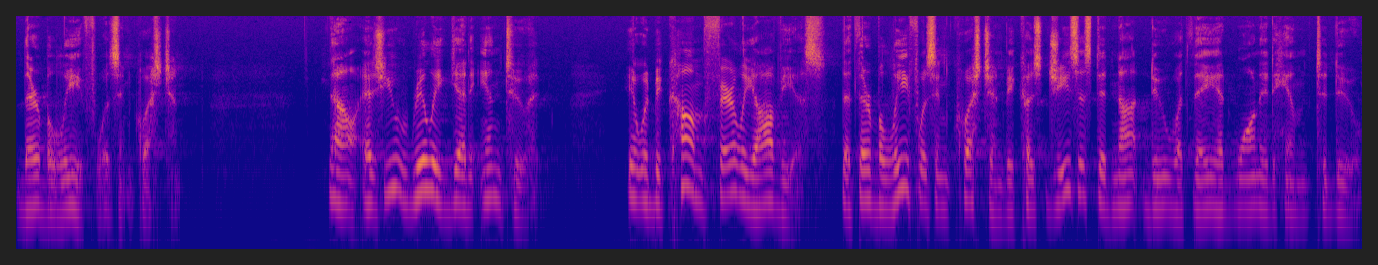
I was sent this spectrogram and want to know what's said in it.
their belief was in question. Now, as you really get into it, it would become fairly obvious that their belief was in question because Jesus did not do what they had wanted him to do.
